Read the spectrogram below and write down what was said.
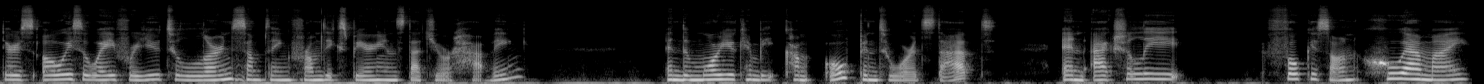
There's always a way for you to learn something from the experience that you're having. And the more you can become open towards that and actually focus on who am I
